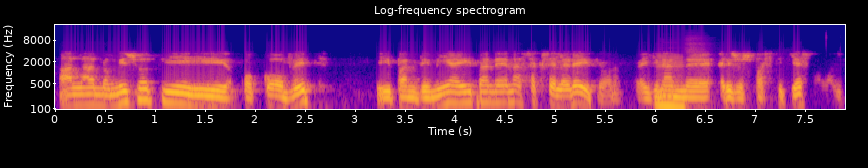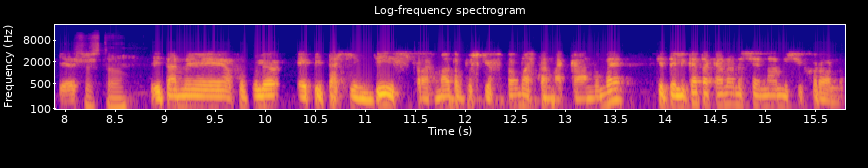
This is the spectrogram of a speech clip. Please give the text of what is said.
Αλλά νομίζω ότι ο COVID, η πανδημία ήταν ένας accelerator. Έγιναν mm. ριζοσπαστικές αλλαγές. Ήταν αυτό που λέω επιταχυντής πραγμάτων που σκεφτόμασταν να κάνουμε και τελικά τα κάναμε σε 1,5 χρόνο.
